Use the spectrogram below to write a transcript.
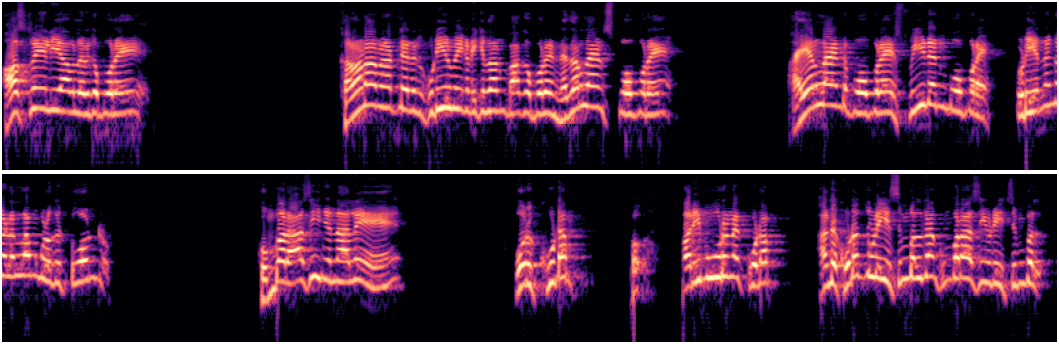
ஆஸ்திரேலியாவில் இருக்க போகிறேன் கனடா நாட்டில் எனக்கு குடியுரிமை கிடைக்குதான்னு பார்க்க போகிறேன் நெதர்லாண்ட்ஸ் போகிறேன் அயர்லாண்டு போகிறேன் போக ஸ்வீடன் போக இப்படி எண்ணங்கள் எல்லாம் உங்களுக்கு தோன்றும். கும்பராசின்னு சொன்னாலே ஒரு குடம் ப- பரிபூரண குடம். அந்த குடத்துடைய சிம்பல் தான் கும்பராசியுடைய சிம்பல்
